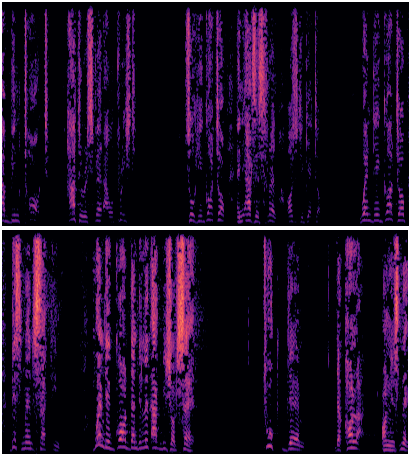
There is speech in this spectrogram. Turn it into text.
have been taught how to respect our priest. So he got up and he asked his friend also to get up. When they got up, this man sat in. When they got then the late archbishop said, took them the collar on his neck,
